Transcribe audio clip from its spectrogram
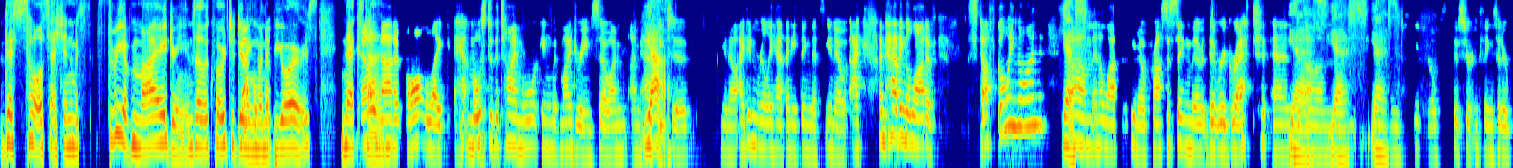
this whole session with three of my dreams. I look forward to doing No, one of yours next no, time. not at all. Like most of the time, we're working with my dreams, so I'm I'm happy Yeah. to, you know, I didn't really have anything that's, you know, I I'm having a lot of stuff going on, yes, um, and a lot of you know processing the the regret and yes, um, yes, yes, and, you know, there's certain things that are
